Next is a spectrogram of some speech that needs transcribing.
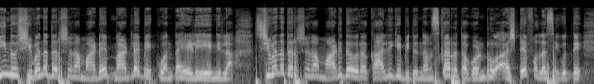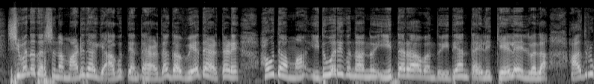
ನೀನು ಶಿವನ ದರ್ಶನ ಮಾಡೇ, ಮಾಡಲೇಬೇಕು ಅಂತ ಹೇಳಿ ಏನಿಲ್ಲ. ಶಿವನ ದರ್ಶನ ಮಾಡಿದವರ ಕಾಲಿಗೆ ಬಿದ್ದು ನಮಸ್ಕಾರ ತಗೊಂಡ್ರು ಅಷ್ಟೇ ಫಲ ಸಿಗುತ್ತೆ. ಶಿವನ ದರ್ಶನ ಮಾಡಿದ ಹಾಗೆ ಆಗುತ್ತೆ ಅಂತ ಹೇಳಿದಾಗ ವೇದ ಹೇಳ್ತಾಳೆ, ಹೌದಮ್ಮ, ಇದುವರೆಗೂ ನಾನು ಈ ಥರ ಒಂದು ಇದೆ ಅಂತ ಹೇಳಿ ಕೇಳೇ ಇಲ್ವಲ್ಲ? ಆದರೂ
